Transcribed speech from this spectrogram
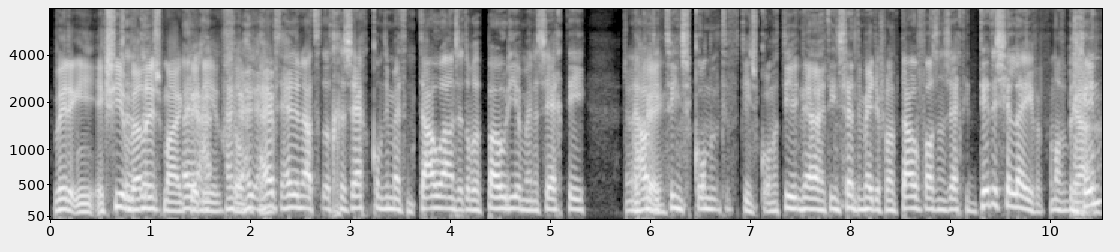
Weet ik niet. Ik zie hem wel eens, maar ik hij, weet niet. hij, hoeveel hij, heeft, hij heeft inderdaad dat gezegd. Komt hij met een touw aan, zit op het podium en dan zegt hij... En dan houdt hij 10 seconden, 10 seconden, 10, eh, 10 centimeter van het touw vast. En zegt hij, dit is je leven. Vanaf het begin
